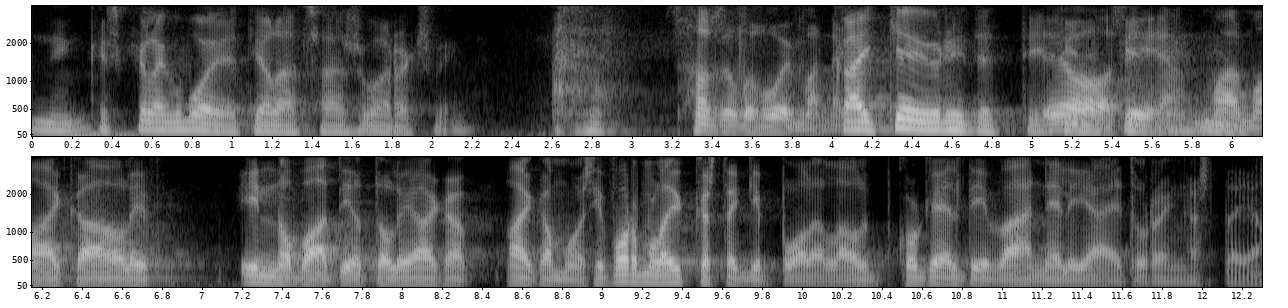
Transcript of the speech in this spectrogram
niin keskellä kuin voi, että jalat saa suoraksi. se on ollut huiman Kaikkea yritettiin. Joo, siihen maailman aikaa oli innovaatiot oli aika, aikamoisia. Formula 1 puolella oli, kokeiltiin vähän neljää eturengasta ja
